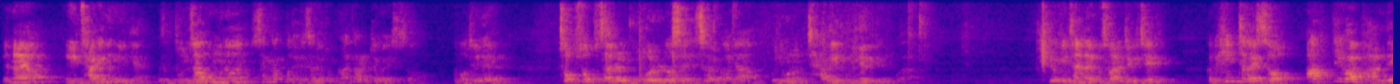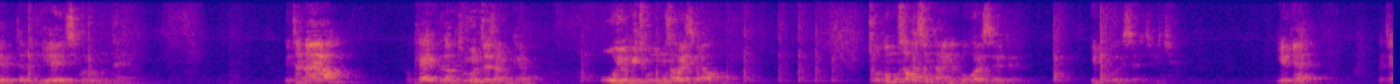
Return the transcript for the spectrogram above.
되나요? 이게 자기 능력이야. 그래서 분사 부분은 생각보다 해석이 좀 까다로울 때가 있어. 그럼 어떻게 돼? 접속사를 뭘 넣어서 해석할 거냐? 이거는 자기 능력이 되는 거야. 이거 괜찮나요? 무슨 말인지 그치? 그럼 힌트가 있어. 앞뒤가 반대일 때는 얘 집어넣으면 돼. 괜찮나요? 오케이. 그 다음 두 번째 잘 볼게요. 오, 여기 조동사가 있어요. 조동사가 있으면 당연히 뭐가 있어야 돼? if가 있어야지. 그치? 이해돼? 그치?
